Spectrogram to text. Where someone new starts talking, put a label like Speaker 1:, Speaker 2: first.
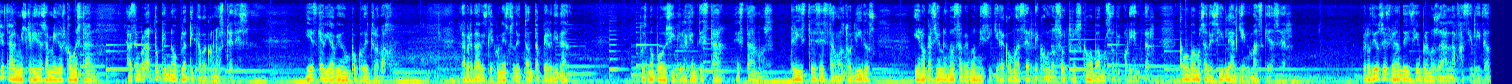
Speaker 1: ¿Qué tal mis queridos amigos? ¿Cómo están? Hace un rato que no platicaba con ustedes. Y es que había habido un poco de trabajo. La verdad es que con esto de tanta pérdida, pues no puedo decir que la gente está, estamos tristes, estamos dolidos y en ocasiones no sabemos ni siquiera cómo hacerle con nosotros, cómo vamos a orientar, cómo vamos a decirle a alguien más qué hacer. Pero Dios es grande y siempre nos da la facilidad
